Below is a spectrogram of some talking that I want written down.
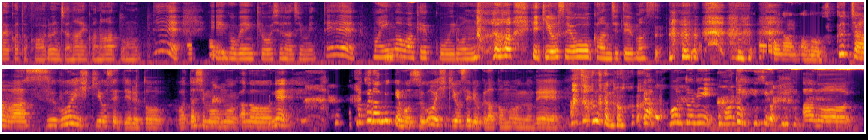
え方変わるんじゃないかなと思って、英語勉強し始めて、まあ今は結構いろんな 引き寄せを感じてます。そうなんあの福ちゃんはすごい引き寄せてると私も思う。あのね他から見てもすごい引き寄せ力だと思うので。あ、そうなの？いや本当に本当にすごい。あの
